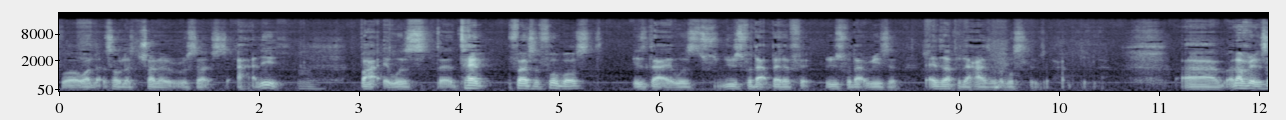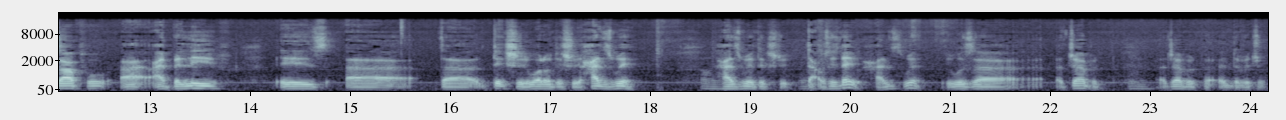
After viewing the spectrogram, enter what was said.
for one that someone that's trying to research ahadith. Mm. But it was the intent, first and foremost, is that it was used for that benefit, used for that reason. It ended up in the hands of the Muslims. Um, another example, I, I believe, is uh, the dictionary, one of the dictionary, Hans Wehr. Hans Wehr dictionary. That was his name, Hans Wehr. He was uh, a German, a German individual,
